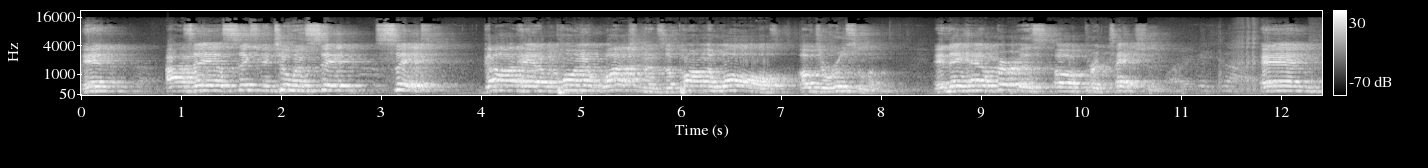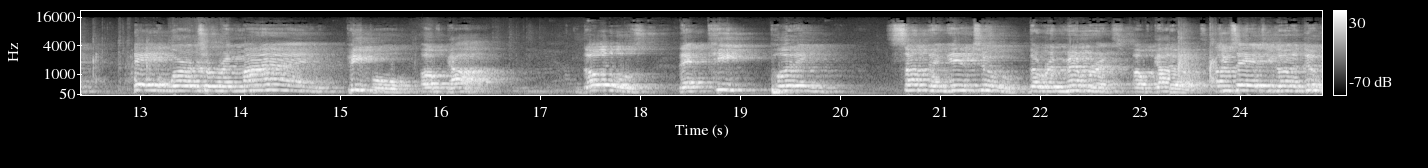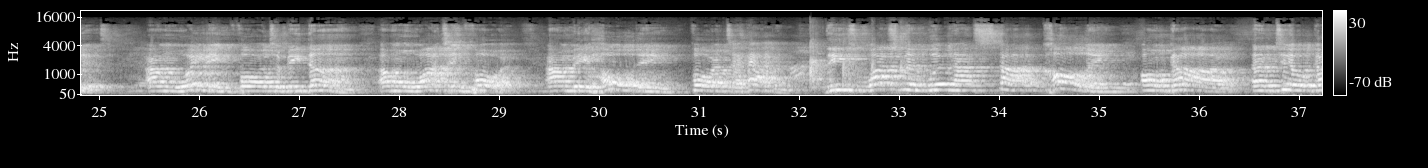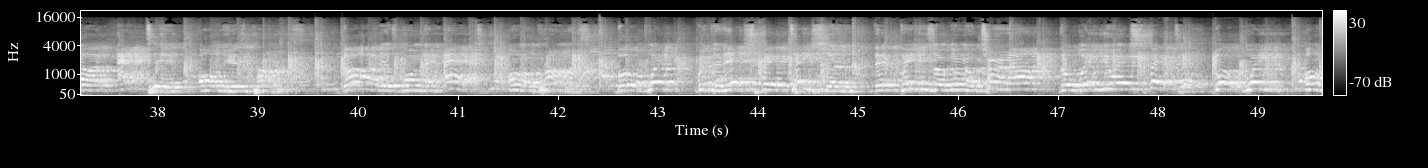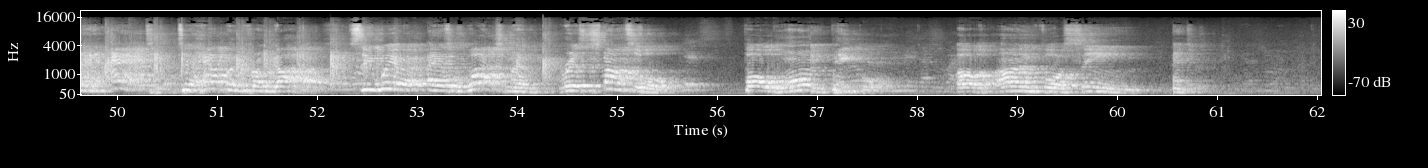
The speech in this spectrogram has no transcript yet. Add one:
In Isaiah 62 and 6, 6 God had appointed watchmen upon the walls of Jerusalem. And they had a purpose of protection. And they were to remind people of God. Those that keep putting something into the remembrance of God. You said you're going to do this. I'm waiting for it to be done. I'm watching for it. I'm beholding for it to happen. These watchmen would not stop calling on God until God acted on his promise. God is going to responsible for warning people of unforeseen danger.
